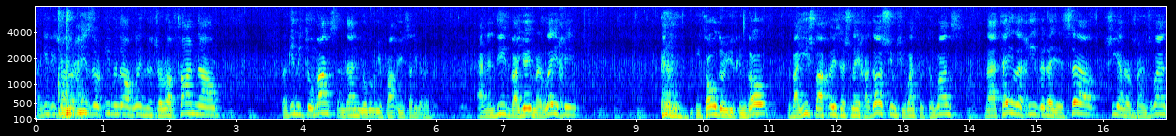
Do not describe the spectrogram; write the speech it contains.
and give each other chizuk, even though I'm going through such a rough time now. But give me two months and then you'll do what you, you said you're going to do. And indeed, Vayomer Lechi, he told her, You can go. She went for two months. She and her friends went.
